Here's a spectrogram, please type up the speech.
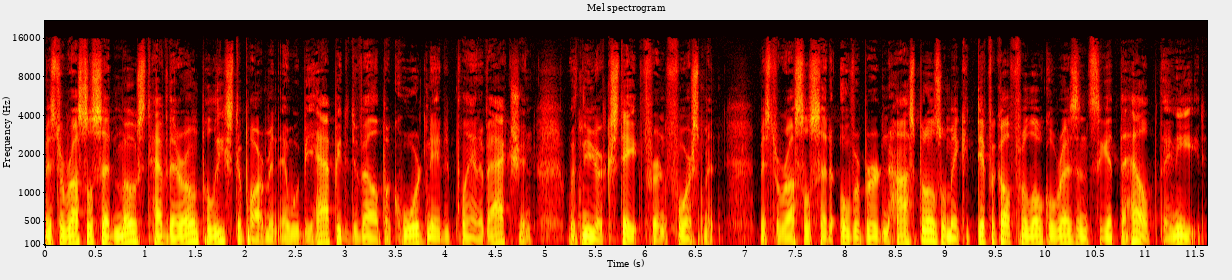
Mr. Russell said most have their own police department and would be happy to develop a coordinated plan of action with New York State for enforcement. Mr. Russell said overburdened hospitals will make it difficult for local residents to get the help they need.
